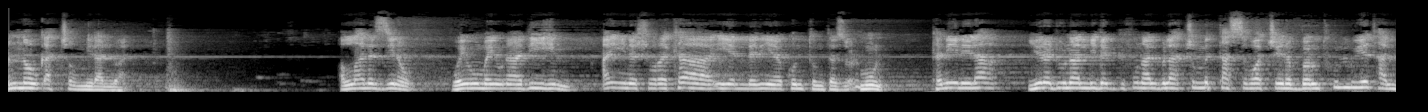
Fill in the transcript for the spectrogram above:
አናውቃቸውም ይላሉዋል አላህ ለዚህ ነው ወየውመ ዩናዲህም አይነ ሹረካኢ የለዚነ ኩንቱም ተዝዑሙን ከኔ ሌላ ይረዱናል ሊደግፉናል ብላችሁ የምታስቧቸው የነበሩት ሁሉ የት አሉ?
